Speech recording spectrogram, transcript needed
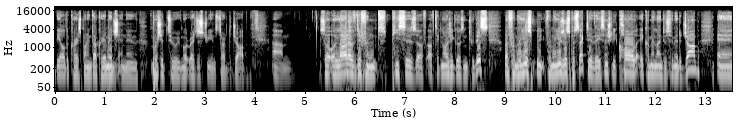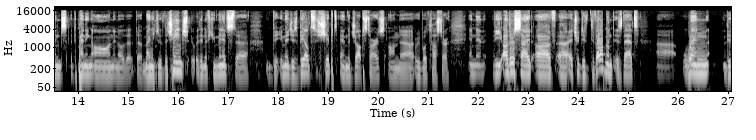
build the corresponding Docker image and then push it to remote registry and start the job. Um, so a lot of different pieces of, of technology goes into this, but from a, from a user's perspective, they essentially call a command line to submit a job, and depending on you know the, the magnitude of the change, within a few minutes, the, the image is built, shipped, and the job starts on the remote cluster. And then the other side of uh, iterative development is that uh, when the,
